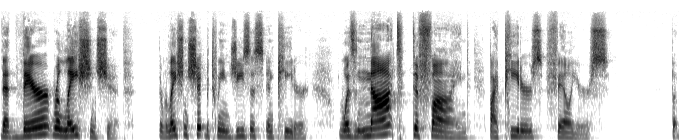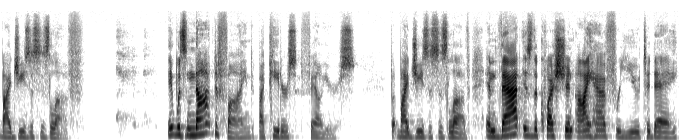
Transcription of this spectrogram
That their relationship, the relationship between Jesus and Peter, was not defined by Peter's failures, but by Jesus' love. It was not defined by Peter's failures, but by Jesus' love. And that is the question I have for you today.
